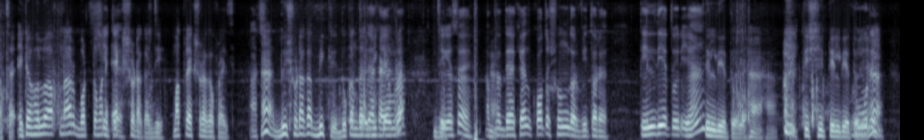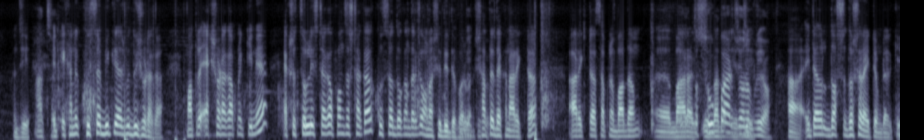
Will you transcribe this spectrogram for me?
আচ্ছা এটা হলো আপনার বর্তমানে একশো টাকা জি মাত্র একশো টাকা প্রাইস আচ্ছা। হ্যাঁ দুইশো টাকা বিক্রি দোকানদারি বিক্রি আমরা। ঠিক আছে? আপনি দেখেন কত সুন্দর ভিতরে। তিল দিয়ে তৈরি হ্যাঁ? তিল দিয়ে তৈরি হ্যাঁ হ্যাঁ। তিসি তিল দিয়ে তৈরি হ্যাঁ। জি। আচ্ছা। এখানে খুচরা বিক্রি আসবে দুইশো টাকা। মাত্র একশো টাকা আপনি কিনে একশো চল্লিশ টাকা পঞ্চাশ টাকা খুচরা দোকানদারকে অনাসে দিতে পারবেন। সাথে দেখেন আরেকটা। আরেকটা আছে আপনার বাদাম বাহার সুপার। জনপ্রিয়। হ্যাঁ এটা হলো দশ দশের আইটেমটা আর কি।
